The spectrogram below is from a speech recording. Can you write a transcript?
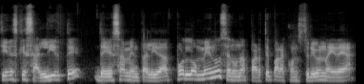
tienes que salirte de esa mentalidad, por lo menos en una parte, para construir una idea.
